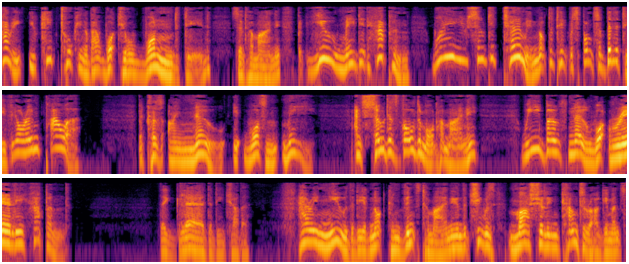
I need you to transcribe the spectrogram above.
Harry, you keep talking about what your wand did, said Hermione, but you made it happen. Why are you so determined not to take responsibility for your own power? Because I know it wasn't me. And so does Voldemort, Hermione. We both know what really happened. They glared at each other. Harry knew that he had not convinced Hermione and that she was marshalling counter-arguments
